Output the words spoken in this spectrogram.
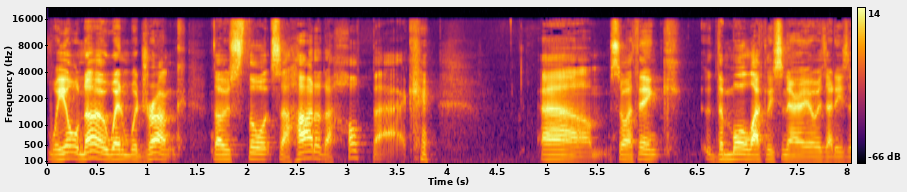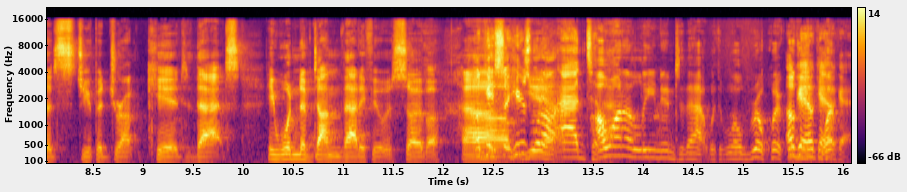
we all know when we're drunk, those thoughts are harder to hold back. Um, so I think the more likely scenario is that he's a stupid drunk kid that he wouldn't have done that if he was sober. Okay, so Um, here's what I'll add to I that. want to lean into that with well, real quick. Okay, okay, what- okay.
